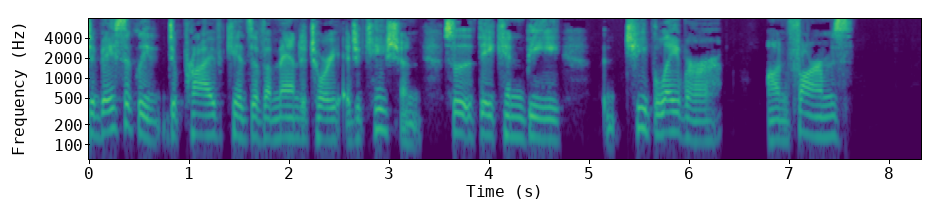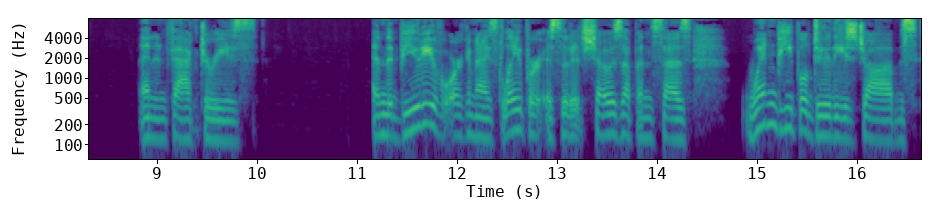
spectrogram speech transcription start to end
to basically deprive kids of a mandatory education so that they can be cheap labor on farms and in factories. And the beauty of organized labor is that it shows up and says, when people do these jobs,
